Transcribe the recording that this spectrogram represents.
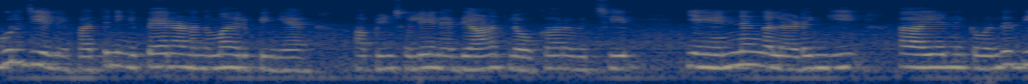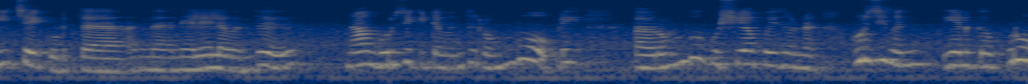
குருஜி என்னை பார்த்து நீங்கள் பேரானந்தமாக இருப்பீங்க அப்படின்னு சொல்லி என்னை தியானத்தில் உட்கார வச்சு என் எண்ணங்கள் அடங்கி எனக்கு வந்து தீட்சை கொடுத்த அந்த நிலையில் வந்து நான் குருஜிக்கிட்ட வந்து ரொம்ப அப்படியே ரொம்ப குஷியாக போய் சொன்னேன். குருஜி வந்து எனக்கு பூர்வ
